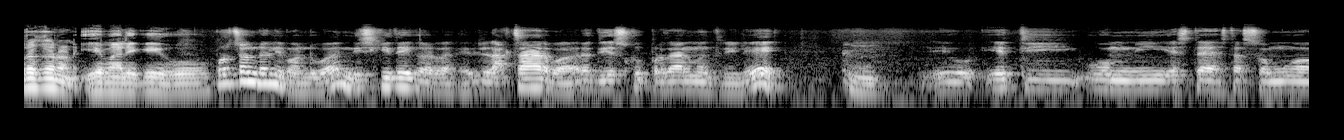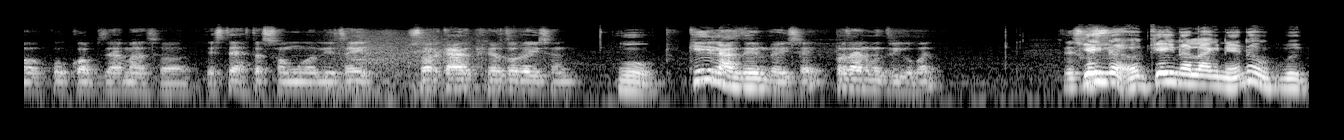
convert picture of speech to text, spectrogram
प्रकरण एमालेकै हो। प्रचण्डले भन्नुभयो निस्किँदै गर्दाखेरि लाचार भएर देशको प्रधानमन्त्रीले यो यति ओम्नी यस्ता यस्ता समूहको कब्जामा छ यस्ता यस्ता समूहले चाहिँ सरकार फेर्दो रहेछन्। हो। केही लाग्दैन रहेछ है प्रधानमन्त्रीको पनि? केही न केही नलाग्ने होइन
